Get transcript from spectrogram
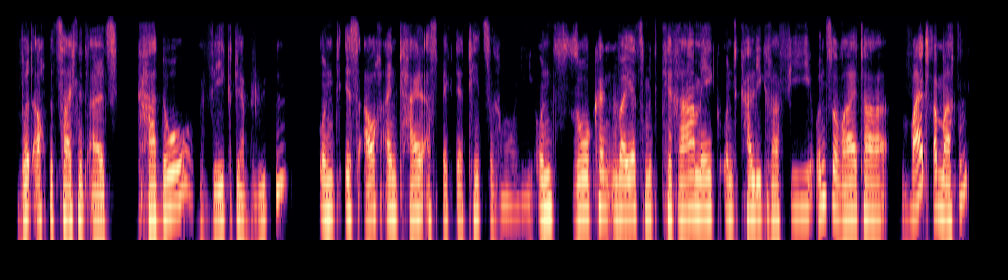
wird auch bezeichnet als Kado, Weg der Blüten, und ist auch ein Teilaspekt der Teezeremonie. Und so könnten wir jetzt mit Keramik und Kalligraphie und so weiter weitermachen.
